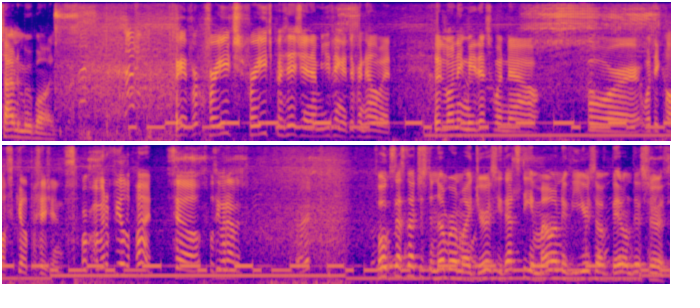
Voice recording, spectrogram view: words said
Time to move on. Okay, for, for each for each position, I'm using a different helmet. They're loaning me this one now for what they call skill positions. I'm gonna feel the punt, so we'll see what happens. Folks, that's not just a number on my jersey, that's the amount of years I've been on this earth.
